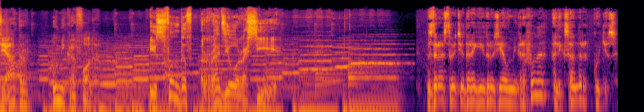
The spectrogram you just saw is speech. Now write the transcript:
Театр у микрофона. Из фондов «Радио России». Здравствуйте, дорогие друзья! У микрофона Александр Кукис.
